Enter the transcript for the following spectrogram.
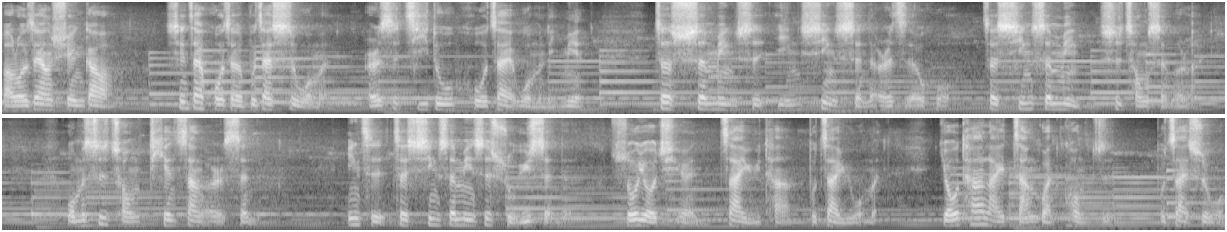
保罗这样宣告：现在活着不再是我们，而是基督活在我们里面。这生命是因信神的儿子而活，这新生命是从神而来。我们是从天上而生的，因此这新生命是属于神的，所有权在于他，不在于我们，由他来掌管控制，不再是我们。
